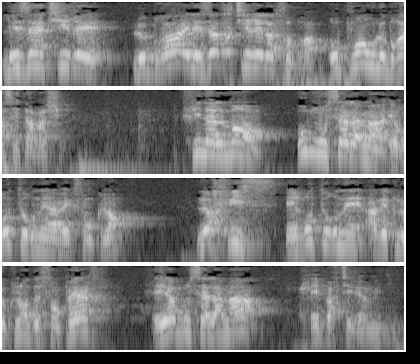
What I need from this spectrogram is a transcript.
les uns tiraient le bras et les autres tiraient l'autre bras, au point où le bras s'est arraché. Finalement, Umm Salama est retourné avec son clan, leur fils est retourné avec le clan de son père, et Abu Salama est parti vers Médine.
